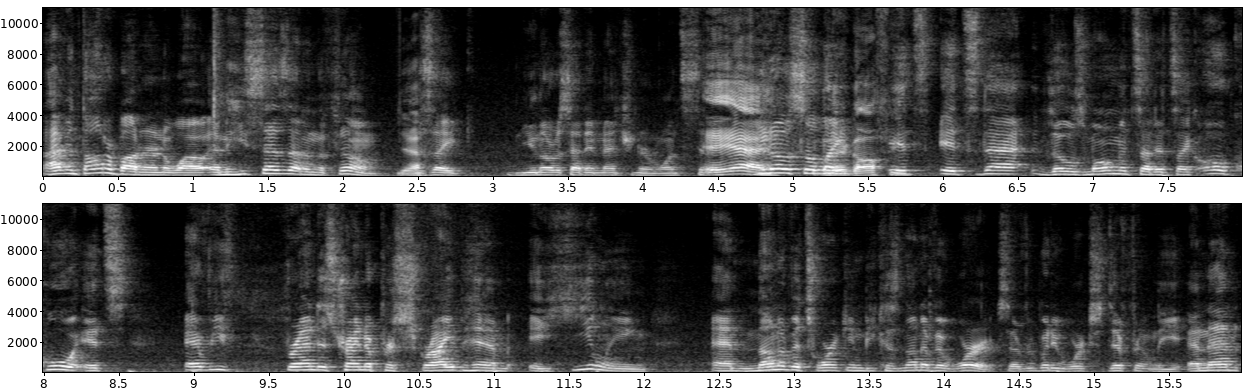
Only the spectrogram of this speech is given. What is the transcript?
I haven't thought about her in a while, and he says that in the film. Yeah. He's like, You notice I didn't mention her once today. Yeah, You know, so like it's it's that those moments that it's like, oh, cool. It's every friend is trying to prescribe him a healing, and none of it's working because none of it works. Everybody works differently. And then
